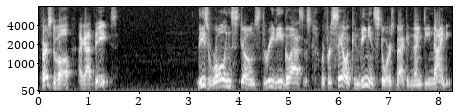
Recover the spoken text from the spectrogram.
First of all, I got these. These Rolling Stones 3D glasses were for sale at convenience stores back in 1990,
